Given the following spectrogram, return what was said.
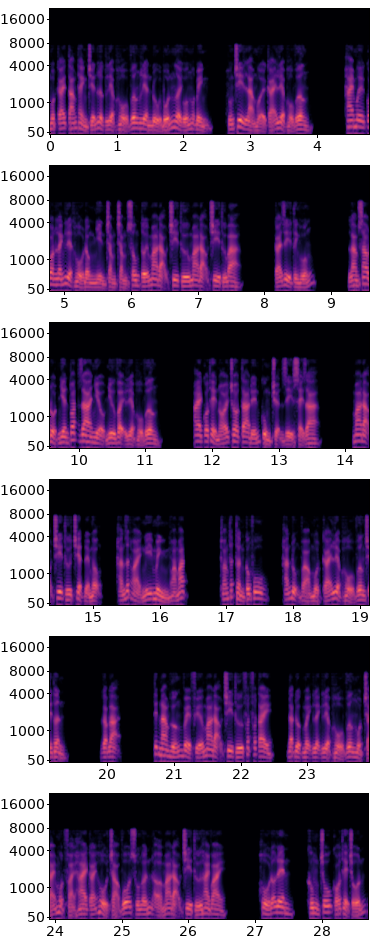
Một cái tám thành chiến lược liệp hổ vương liền đủ bốn người uống một bình húng chi là mười cái liệp hổ vương. Hai mươi con lãnh liệt hổ đồng nhìn chằm chằm xông tới ma đạo chi thứ, ma đạo chi thứ ba. Cái gì tình huống? Làm sao đột nhiên toát ra nhiều như vậy liệp hổ vương? Ai có thể nói cho ta đến cùng chuyện gì xảy ra? Ma đạo chi thứ triệt để mộng, hắn rất hoài nghi mình hoa mắt. Thoáng thất thần công phu, hắn đụng vào một cái liệp hổ vương trên thân. Gặp lại. Tiết nam hướng về phía ma đạo chi thứ phất phất tay, đạt được mệnh lệnh liệp hổ vương một trái một phải hai cái hổ trào vỗ xuống ấn ở ma đạo chi thứ hai vai. Hổ đỡ lên, không chỗ có thể trốn.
